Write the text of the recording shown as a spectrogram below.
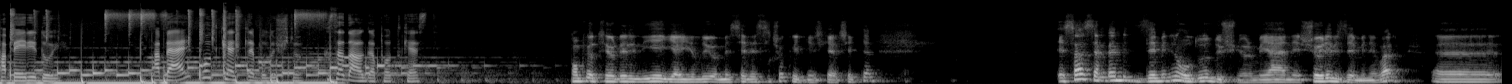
Haberi duy. Haber podcastle buluştu. Kısa Dalga Podcast. Komplo teorileri niye yayılıyor meselesi çok ilginç gerçekten. Esasen ben bir zeminin olduğunu düşünüyorum. Yani şöyle bir zemini var. Ee,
